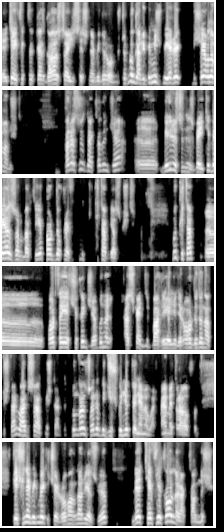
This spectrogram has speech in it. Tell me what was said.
E, Tevfik Fikret Galatasaray Lisesi'ne müdür olmuştur. Bu garibim hiçbir yere bir şey olamamıştır. Parasız da kalınca e, bilirsiniz belki Beyaz Zambak diye pornografik bir kitap yazmıştır. Bu kitap e, ortaya çıkınca bunu askerdir, Bahriyelidir, ordudan atmışlar hapse atmışlardır. Bundan sonra bir düşkünlük dönemi var Mehmet Rauf'un. Geçinebilmek için romanlar yazıyor ve tefrika olarak kalmış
